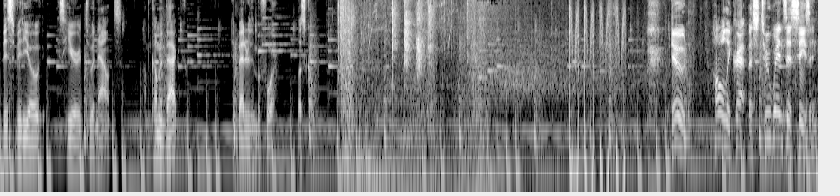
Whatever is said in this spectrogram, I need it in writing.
this video is here to announce I'm coming back and better than before. Let's go. Dude, holy crap, that's two wins this season.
